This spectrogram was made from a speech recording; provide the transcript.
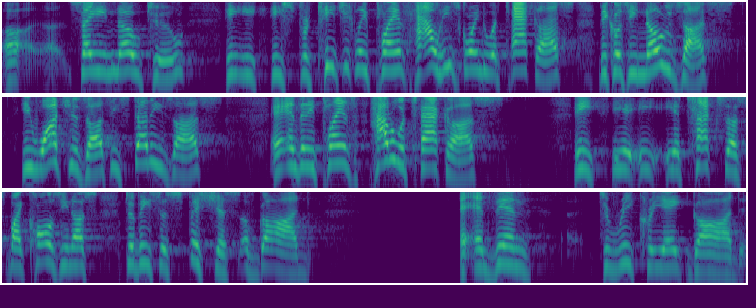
uh, uh saying no to. He, he strategically plans how he's going to attack us because he knows us. He watches us. He studies us. And, and then he plans how to attack us. He, he, he attacks us by causing us to be suspicious of God and then to recreate God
